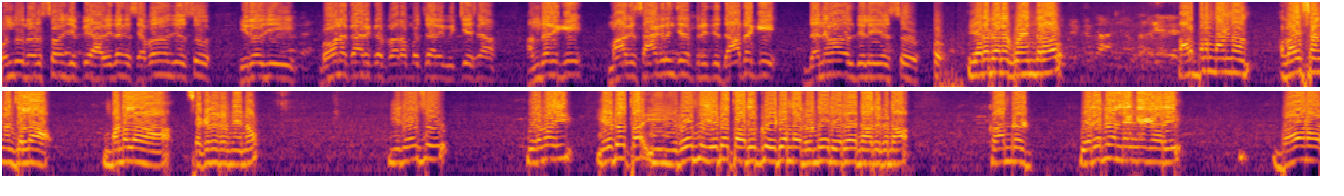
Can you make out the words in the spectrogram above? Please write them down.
ముందుకు నడుస్తామని చెప్పి ఆ విధంగా శపథం చేస్తూ ఈరోజు ఈ భవన కార్యక్రమ ప్రారంభోత్సవానికి విచ్చేసిన అందరికీ మాకు సహకరించిన ప్రతి దాతకి ధన్యవాదాలు తెలియజేస్తూ ఎర్రబెల గోవిందరావు అర్బన్ మండలం వైఎస్ఆర్ జిల్లా మండల సెక్రటరీ నేను. ఈరోజు ఇరవై ఏడో తా ఈరోజు ఏడో తారీఖు ఏడున్నర రెండు వేల ఇరవై నాలుగున కామ్రేడ్ ఎర్రబెల లింగ గారి భవనం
